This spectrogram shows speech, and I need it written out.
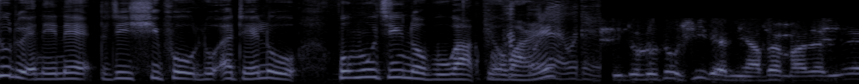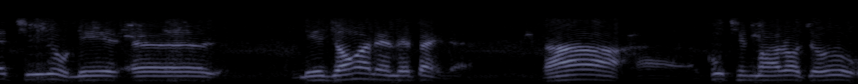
ထုတွေအနေနဲ့တတိရှိဖို့လိုအပ်တယ်လို့ဗိုလ်မှူးကြီးနော်ဘူကပြောပါတယ်ပီတူလူထုရှိတဲ့နေရာဘက်မှာလည်းရဲချီတို့လေအဲလေကြောင်းကနေလည်းတိုက်တယ်ဒါအခုချိန်မှာတော့ကျွန်တော်တို့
